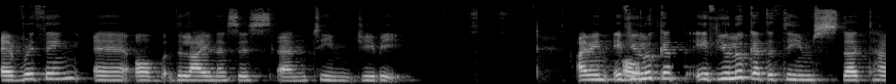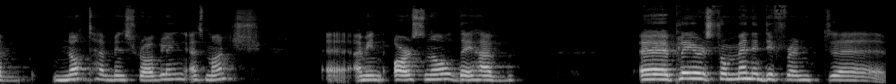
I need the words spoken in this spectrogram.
everything uh, of the Lionesses and Team GB. I mean, if you Oh. look at if you look at the teams that have not have been struggling as much, uh, I mean, Arsenal they have uh, players from many different, uh,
